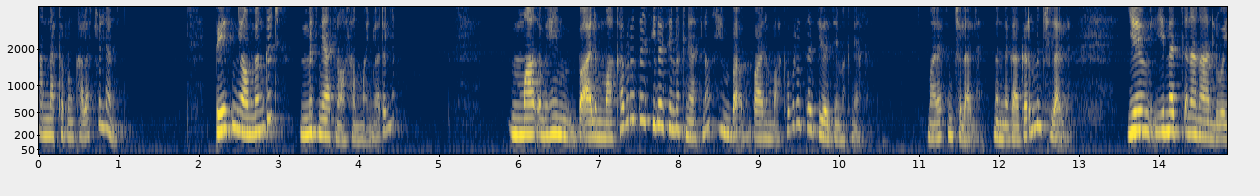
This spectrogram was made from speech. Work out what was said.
አናከብርም ካላችሁ ለምን? በየትኛውም መንገድ ምክንያት ነው አሳማኙ አይደለም። ይህን በዓል ማከብረው በዚህ በዚህ ምክንያት ነው፣ ይህን በዓል ማከብረው በዚህ በዚህ ምክንያት ነው ማለት እንችላለን። መነጋገርም እንችላለን። ይመጥነናል ወይ?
